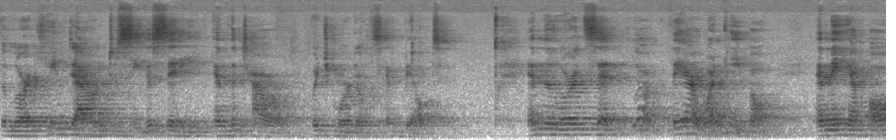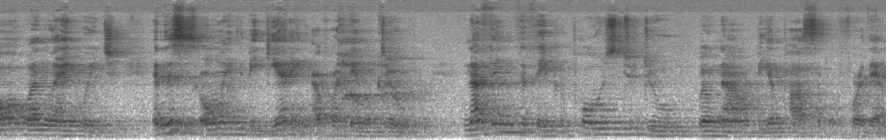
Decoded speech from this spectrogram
The Lord came down to see the city and the tower which mortals had built. And the Lord said, Look, they are one people, and they have all one language, and this is only the beginning of what they will do. Nothing that they propose to do will now be impossible for them.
